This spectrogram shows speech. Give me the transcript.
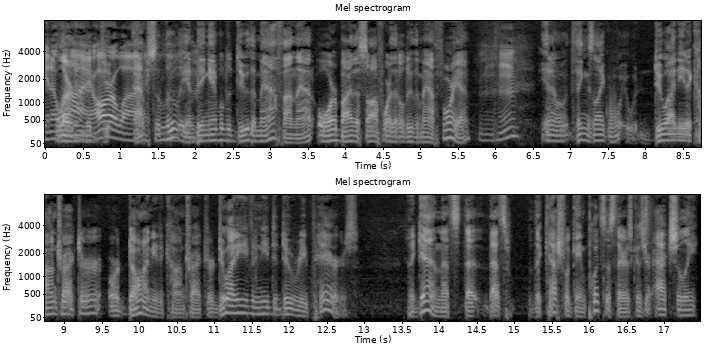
NOI, Learning to ROI. Absolutely, mm-hmm. and being able to do the math on that, or buy the software that'll do the math for you. Mm-hmm you know things like do i need a contractor or don't i need a contractor do i even need to do repairs and again that's that that's the cash flow game puts us there is because you're actually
